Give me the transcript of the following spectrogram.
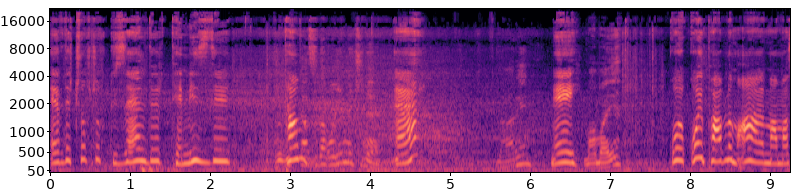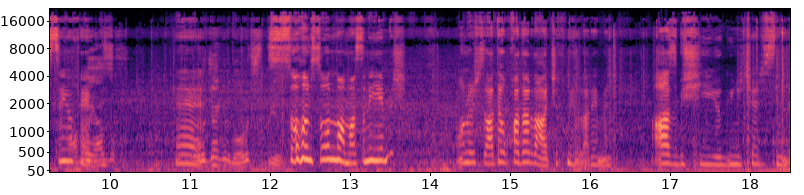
Evde çok çok güzeldir, temizdir. Tam Kası da koyayım mı içine? he? Narin. Ney? Mamayı. Koy, koy Pablo'm. Aa maması yok Abla evde. yazık. He. Oruca girdi oruç tutuyor. Son son mamasını yemiş. Onu zaten o kadar da acıkmıyorlar hemen. Az bir şey yiyor gün içerisinde.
